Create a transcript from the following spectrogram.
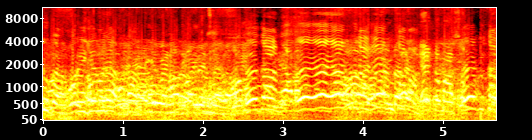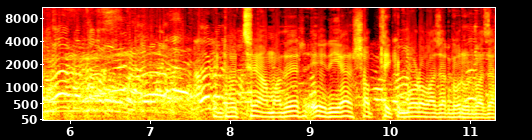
ঢুকান ওর ইজের মধ্যে এই যান এই এই এটা হচ্ছে আমাদের এরিয়ার সব থেকে বড় বাজার, গরুর বাজার।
